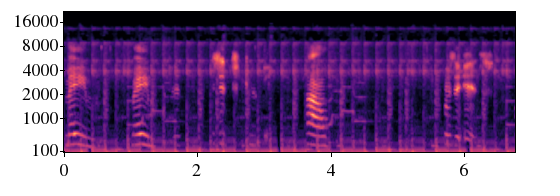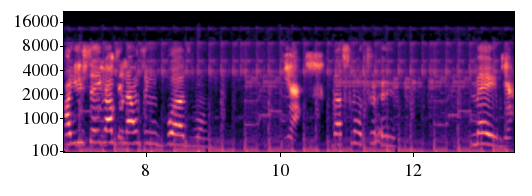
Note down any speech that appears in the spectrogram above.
Meme. Meme. How? Because it is. Are you saying I'm pronouncing words wrong? Yes. That's not true. Meme. Yeah.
